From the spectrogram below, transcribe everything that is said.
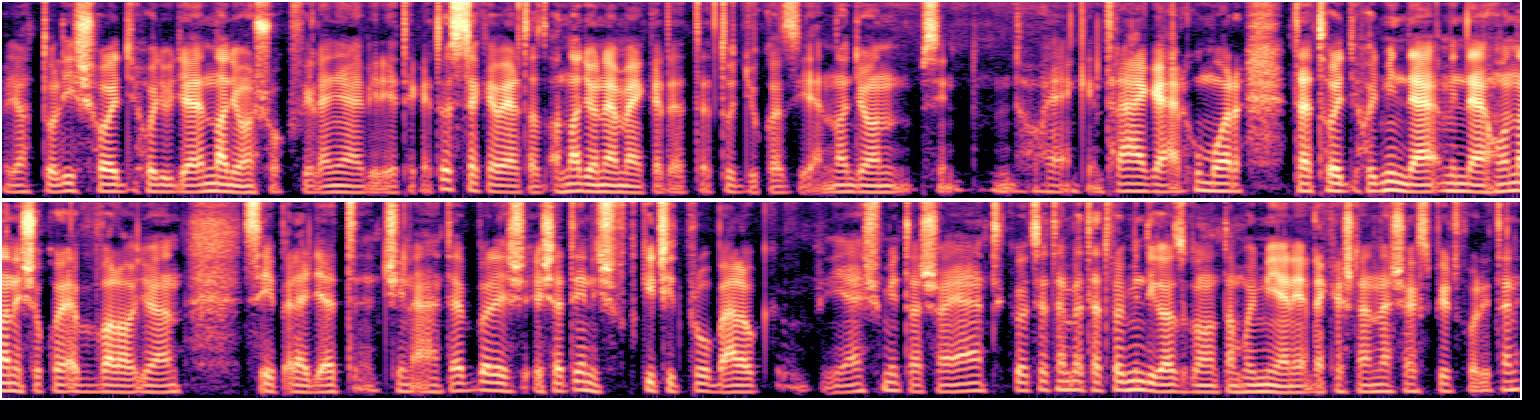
vagy attól is, hogy, hogy ugye nagyon sokféle nyelvi réteget összekevert, az, a nagyon emelkedett, tudjuk, az ilyen nagyon szint, helyenként trágár, humor, tehát hogy, hogy minden, mindenhonnan, és akkor ebből valahogy olyan szép egyet csinált ebből, és, és hát én is kicsit próbálok ilyesmit a saját költsetembe, tehát vagy mindig azt gondoltam, hogy milyen érdekes lenne Shakespeare-t fordítani,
